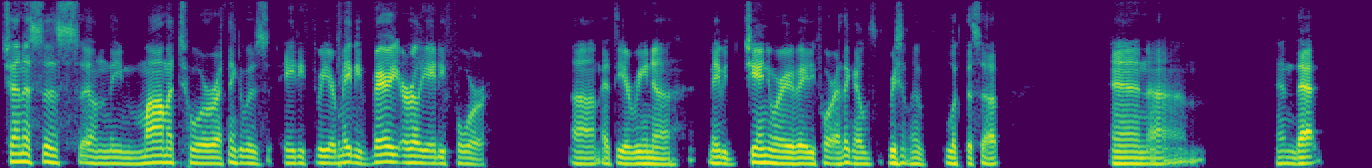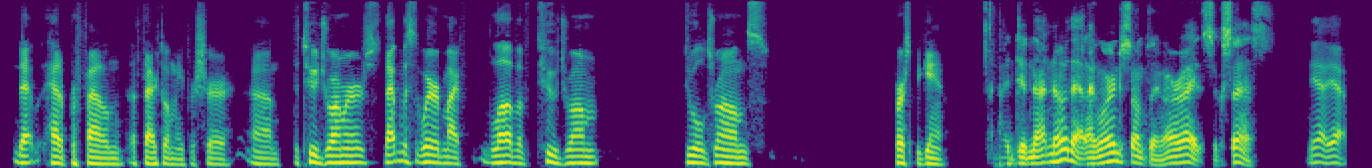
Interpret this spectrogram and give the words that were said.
Genesis on the Mama tour. I think it was '83 or maybe very early '84 um, at the arena, maybe January of '84. I think I recently looked this up, and um, and that that had a profound effect on me for sure. Um, the two drummers that was where my love of two drum dual drums first began. I did not know that. I learned something. All right, success. Yeah, yeah.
